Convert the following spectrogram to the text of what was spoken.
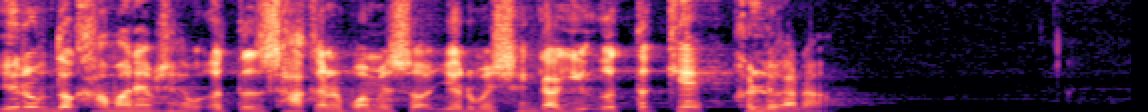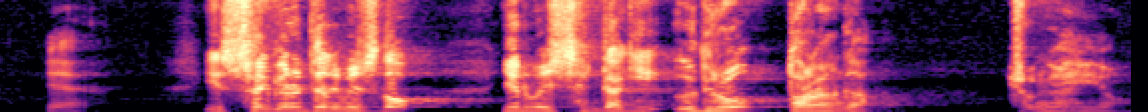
여러분도 가만히 생각해보면 어떤 사건을 보면서 여러분 생각이 어떻게 흘러가나. 예. 이 설교를 들으면서도 여러분의 생각이 어디로 돌아가는가 중요해요.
